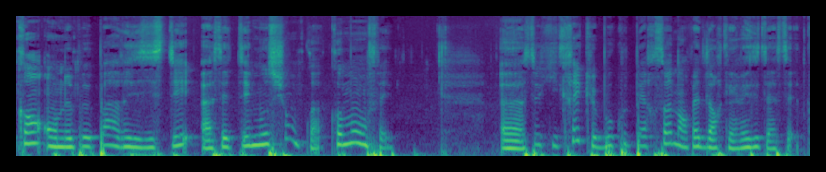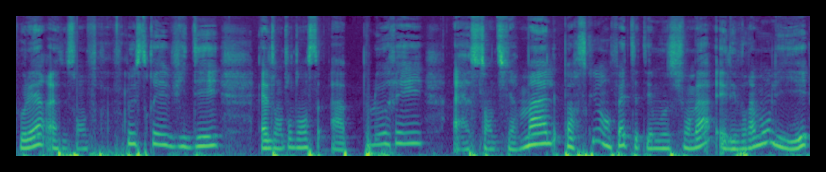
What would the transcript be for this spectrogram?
Quand on ne peut pas résister à cette émotion, quoi, comment on fait? Euh, ce qui crée que beaucoup de personnes, en fait, lorsqu'elles résistent à cette colère, elles se sont frustrées, vidées, elles ont tendance à pleurer, à se sentir mal, parce que, en fait, cette émotion-là, elle est vraiment liée,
